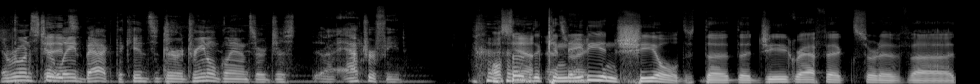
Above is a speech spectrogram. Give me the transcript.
Everyone's too Yeah, it's- laid back. The kids, their adrenal glands are just uh, atrophied. Also, Yeah, the that's right. Canadian Shield, the the geographic sort of uh,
